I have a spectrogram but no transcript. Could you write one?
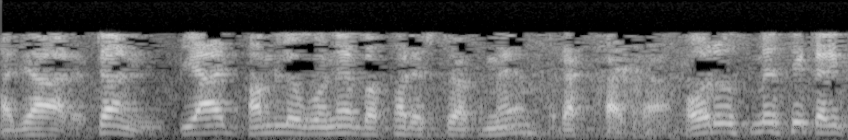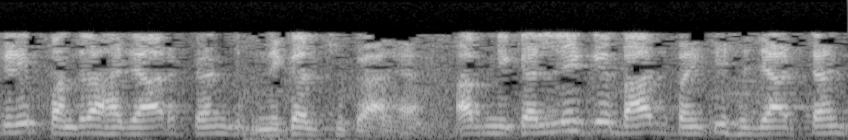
हज़ार टन प्याज हम लोगों ने बफर स्टॉक में रखा था और उसमें से करीब करीब पंद्रह हज़ार टन निकल चुका है। अब निकलने के बाद पैंतीस हज़ार टन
